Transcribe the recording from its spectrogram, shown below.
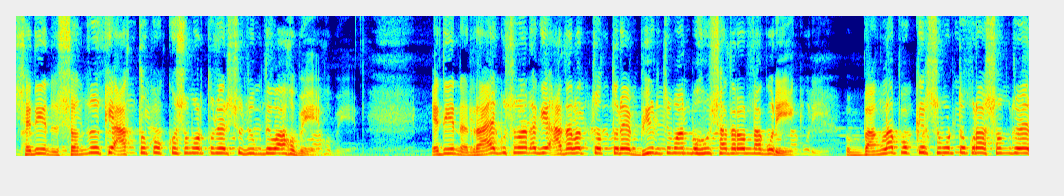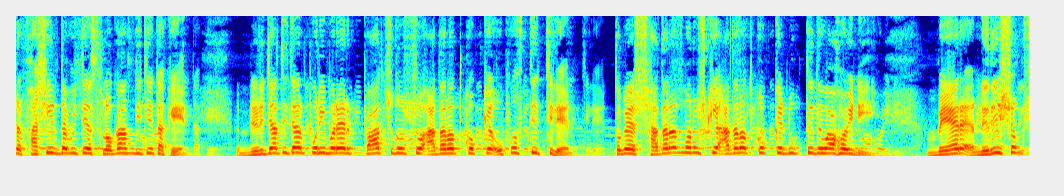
সেদিন সঞ্জয়কে আত্মপক্ষ সমর্থনের সুযোগ দেওয়া হবে। এদিন রায় ঘোষণার আগে আদালত চত্বরে ভিড় জমান বহু সাধারণ নাগরিক। বাংলা পক্ষের সমর্থকরা সঞ্জয়ের ফাঁসির দাবিতে স্লোগান দিতে থাকেন। নির্যাতিতার পরিবারের পাঁচ সদস্য আদালত কক্ষে উপস্থিত ছিলেন। তবে সাধারণ মানুষকে আদালত কক্ষে ঢুকতে দেওয়া হয়নি। মেয়ের নৃশংস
